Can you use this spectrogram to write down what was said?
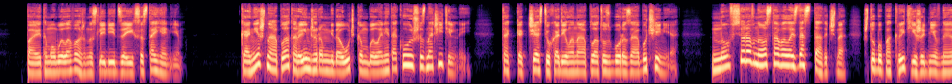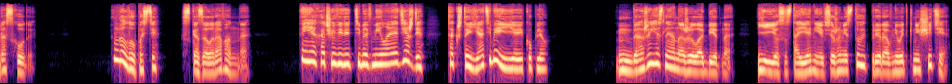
поэтому было важно следить за их состоянием. Конечно, оплата рейнджерам-недоучкам была не такой уж и значительной, так как часть уходила на оплату сбора за обучение, но все равно оставалось достаточно, чтобы покрыть ежедневные расходы. «Глупости», — сказала Раванна. «Я хочу видеть тебя в милой одежде, так что я тебе ее и куплю». Даже если она жила бедно, ее состояние все же не стоит приравнивать к нищете.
